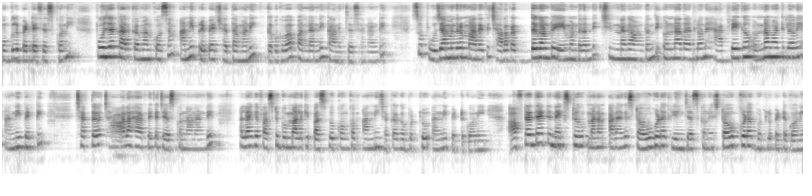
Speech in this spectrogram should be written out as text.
ముగ్గులు పెట్టేసేసుకొని పూజా కార్యక్రమాల కోసం అన్నీ ప్రిపేర్ చేద్దామని గబగబా పనులన్నీ కానిచ్చేసానండి. సో పూజా మందిరం మాదైతే చాలా పెద్దగా అంటూ ఏముండదండి. చిన్నగా ఉంటుంది. ఉన్న దాంట్లోనే హ్యాపీగా ఉన్న వాటిలోనే అన్నీ పెట్టి చక్కగా చాలా హ్యాపీగా చేసుకున్నానండి. అలాగే ఫస్ట్ గుమ్మాలకి పసుపు కుంకుమ అన్నీ చక్కగా బొట్లు అన్నీ పెట్టుకొని ఆఫ్టర్ దట్ నెక్స్ట్ మనం అలాగే స్టవ్ స్టవ్ కూడా క్లీన్ చేసుకొని స్టవ్ కూడా బొట్లు పెట్టుకొని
